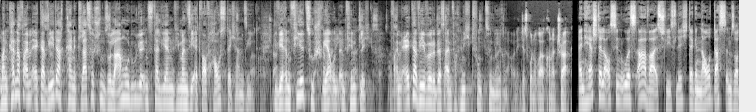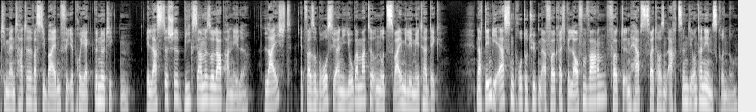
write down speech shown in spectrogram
Man kann auf einem Lkw-Dach keine klassischen Solarmodule installieren, wie man sie etwa auf Hausdächern sieht. Die wären viel zu schwer und empfindlich. Auf einem Lkw würde das einfach nicht funktionieren. Ein Hersteller aus den USA war es schließlich, der genau das im Sortiment hatte, was die beiden für ihr Projekt benötigten. Elastische, biegsame Solarpaneele. Leicht, etwa so groß wie eine Yogamatte und nur zwei Millimeter dick. Nachdem die ersten Prototypen erfolgreich gelaufen waren, folgte im Herbst 2018 die Unternehmensgründung.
